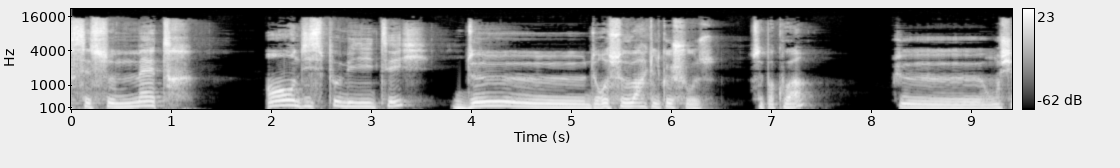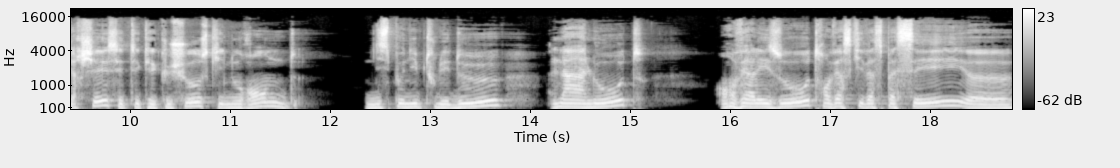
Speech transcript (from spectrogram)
C'est se mettre en disponibilité de de recevoir quelque chose. On sait pas quoi, que on cherchait, c'était quelque chose qui nous rende disponibles tous les deux, l'un à l'autre, envers les autres, envers ce qui va se passer. Euh,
